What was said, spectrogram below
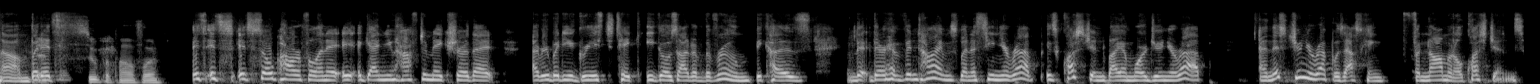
Um, but That's it's super powerful. It's it's it's so powerful, and it, it, again, you have to make sure that everybody agrees to take egos out of the room because th- there have been times when a senior rep is questioned by a more junior rep, and this junior rep was asking phenomenal questions,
